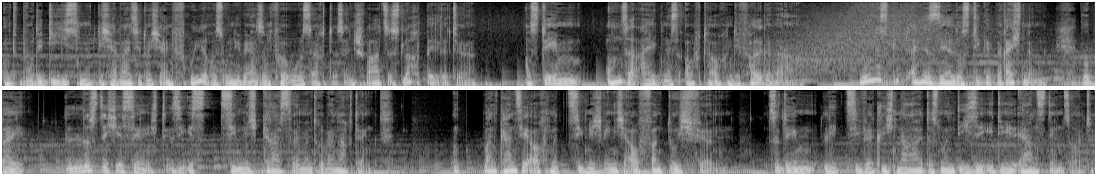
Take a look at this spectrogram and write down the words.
Und wurde dies möglicherweise durch ein früheres Universum verursacht, das ein schwarzes Loch bildete, aus dem unser eigenes Auftauchen die Folge war? Nun, es gibt eine sehr lustige Berechnung, wobei lustig ist sie nicht. Sie ist ziemlich krass, wenn man drüber nachdenkt. Und man kann sie auch mit ziemlich wenig Aufwand durchführen. Zudem legt sie wirklich nahe, dass man diese Idee ernst nehmen sollte.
